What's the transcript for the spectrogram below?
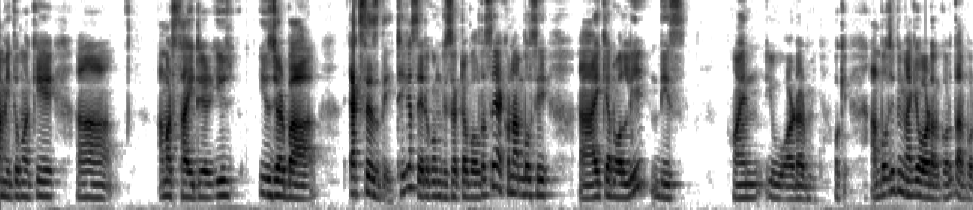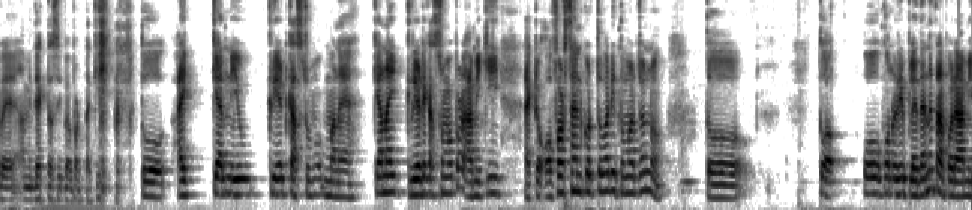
আমি তোমাকে আমার সাইটের ইউজার বা অ্যাক্সেস দিই। ঠিক আছে? এরকম কিছু একটা বলতেছে। এখন আমি বলছি I can only this when you order me okay আমি বলছি তুমি আগে অর্ডার করো, তারপরে আমি দেখতেছি ব্যাপারটা কি। তো I can you create customer মানে can I create a customer পর আমি কি একটা অফার সেন্ড করতে পারি তোমার জন্য? তো তো ও কোনো রিপ্লাই দেয় না, তারপরে আমি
